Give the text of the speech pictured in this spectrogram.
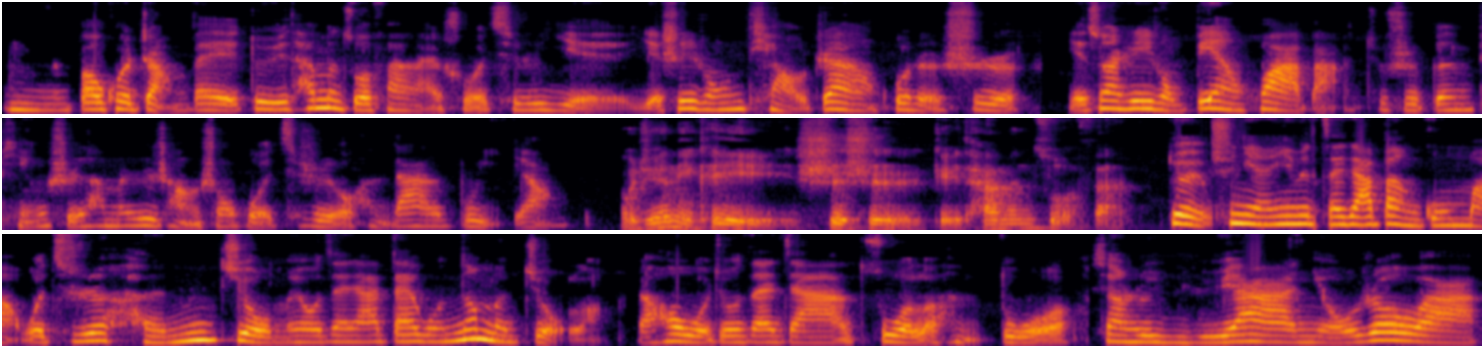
嗯，包括长辈，对于他们做饭来说，其实也也是一种挑战，或者是。也算是一种变化吧，就是跟平时他们日常生活其实有很大的不一样。我觉得你可以试试给他们做饭。对，去年因为在家办公嘛，我其实很久没有在家待过那么久了，然后我就在家做了很多，像是鱼啊、牛肉啊，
